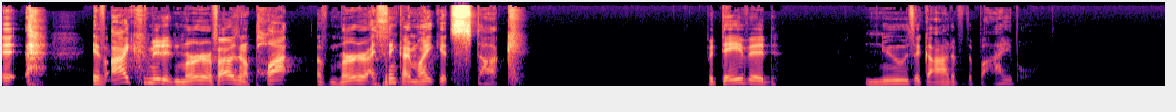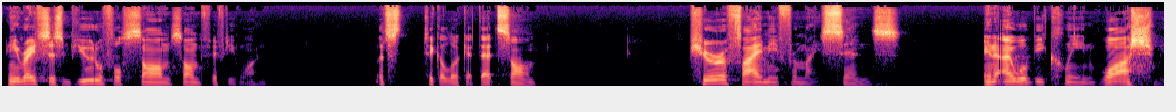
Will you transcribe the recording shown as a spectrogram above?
It, if I committed murder, if I was in a plot of murder, I think I might get stuck. But David knew the God of the Bible. And he writes this beautiful psalm, Psalm 51. Let's take a look at that psalm. Purify me from my sins, and I will be clean. Wash me,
